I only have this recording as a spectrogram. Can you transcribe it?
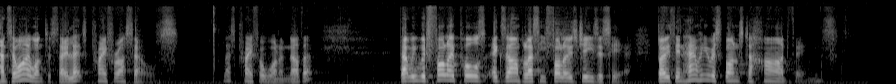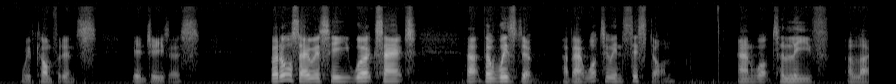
And so I want to say, let's pray for ourselves. Let's pray for one another. That we would follow Paul's example as he follows Jesus here, both in how he responds to hard things with confidence in Jesus, but also as he works out uh, the wisdom about what to insist on and what to leave alone.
